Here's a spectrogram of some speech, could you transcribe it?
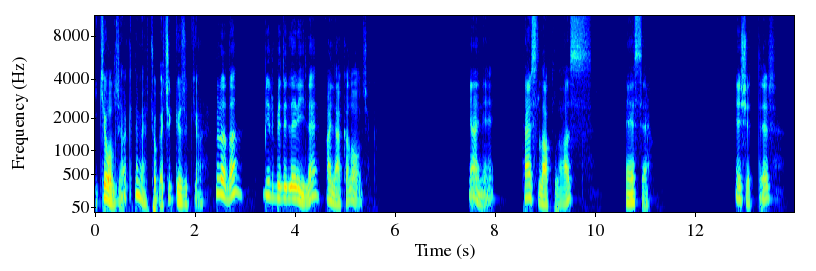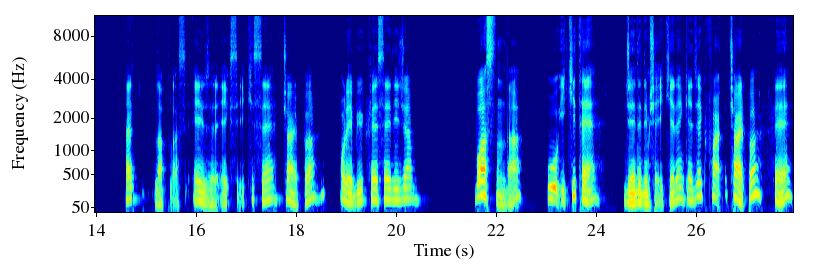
2 olacak değil mi? Çok açık gözüküyor. Şurada birbirleriyle alakalı olacak. Yani ters Laplace ES eşittir. Ters Laplace E üzeri eksi 2S çarpı oraya büyük FS diyeceğim. Bu aslında U2T C dediğim şey 2'ye denk gelecek. Çarpı F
